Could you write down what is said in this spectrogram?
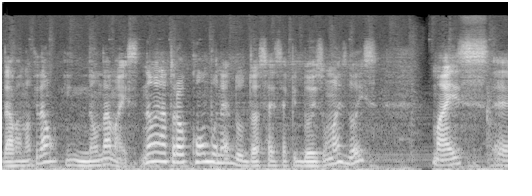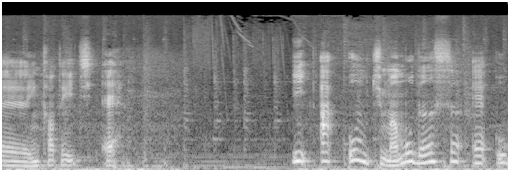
dava knockdown e não dá mais. Não é natural combo né, do, do Sidestep 2 1 mais 2, mas é, em counter hit é. E a última mudança é o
